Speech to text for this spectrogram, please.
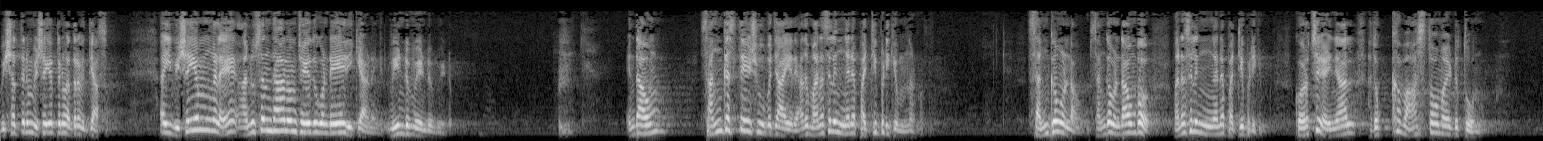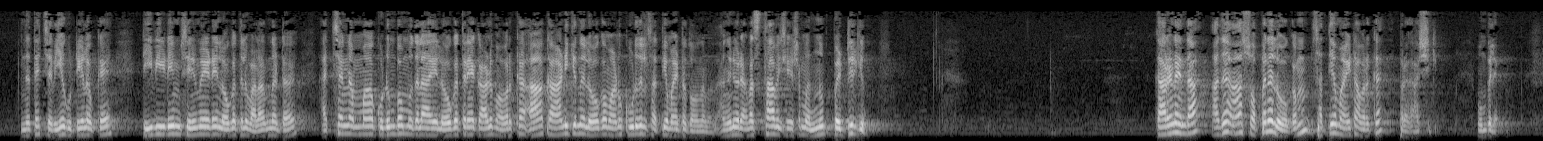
വിഷത്തിനും വിഷയത്തിനും അത്ര വ്യത്യാസം. ഈ വിഷയങ്ങളെ അനുസന്ധാനം ചെയ്തുകൊണ്ടേയിരിക്കുകയാണെങ്കിൽ വീണ്ടും വീണ്ടും വീണ്ടും എന്താവും? സംഘസ്തേഷു ഉപചായത. അത് മനസ്സിൽ ഇങ്ങനെ പറ്റിപ്പിടിക്കും എന്നാണ്. സംഘം ഉണ്ടാവും സംഘം ഉണ്ടാവുമ്പോ മനസ്സിൽ ഇങ്ങനെ പറ്റിപ്പിടിക്കും. കുറച്ചു കഴിഞ്ഞാൽ അതൊക്കെ വാസ്തവമായിട്ട് തോന്നും. ഇന്നത്തെ ചെറിയ കുട്ടികളൊക്കെ ടി വിയുടെയും സിനിമയുടെയും ലോകത്തിൽ വളർന്നിട്ട് അച്ഛൻ അമ്മ കുടുംബം മുതലായ ലോകത്തിനേക്കാളും അവർക്ക് ആ കാണിക്കുന്ന ലോകമാണ് കൂടുതൽ സത്യമായിട്ട് തോന്നുന്നത് അങ്ങനെ ഒരു അവസ്ഥാവിശേഷം വന്നു പെട്ടിരിക്കുന്നു. കാരണം എന്താ? അത് ആ സ്വപ്ന ലോകം സത്യമായിട്ട് അവർക്ക് പ്രകാശിക്കും മുമ്പിൽ.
